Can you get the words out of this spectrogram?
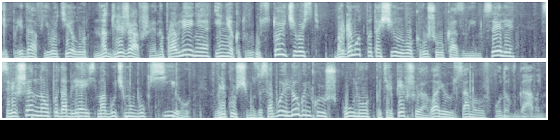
и придав его телу надлежавшее направление и некоторую устойчивость, Баргамот потащил его к вышеуказанной им цели, совершенно уподобляясь могучему буксиру, влекущему за собой легонькую шкуну, потерпевшую аварию самого входа в гавань.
